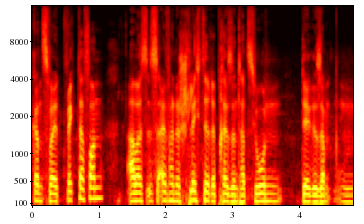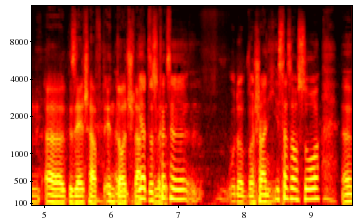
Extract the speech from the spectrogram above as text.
ganz weit weg davon, aber es ist einfach eine schlechte Repräsentation der gesamten äh, Gesellschaft in Ähm, Deutschland. Ja, das zumindest. könnte, oder wahrscheinlich ist das auch so. Äh,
